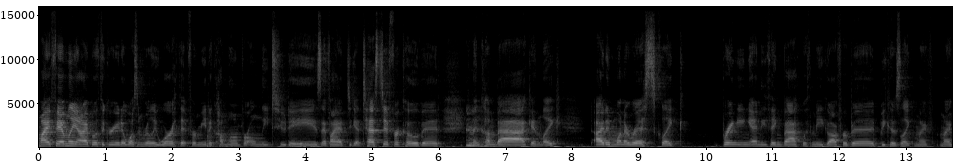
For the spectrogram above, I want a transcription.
my family, and I both agreed it wasn't really worth it for me to come home for only two days if I had to get tested for COVID and then come back and like I didn't want to risk like bringing anything back with me, God forbid, because like my my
